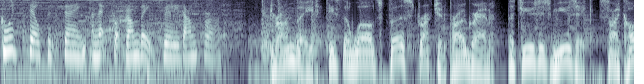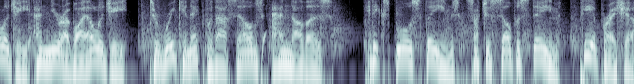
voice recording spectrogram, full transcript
good self-esteem and that's what Drumbeat's really done for us. Drumbeat is the world's first structured program that uses music, psychology and neurobiology to reconnect with ourselves and others. It explores themes such as self-esteem, peer pressure,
